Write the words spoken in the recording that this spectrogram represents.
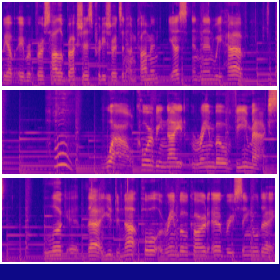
We have a Reverse Holo Bruxish, pretty sure it's an uncommon. Yes, and then we have. Wow, Corviknight Rainbow VMAX. Look at that. You do not pull a rainbow card every single day.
